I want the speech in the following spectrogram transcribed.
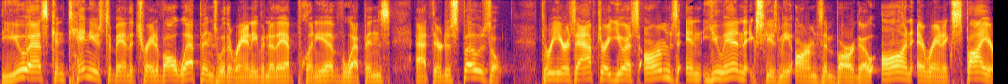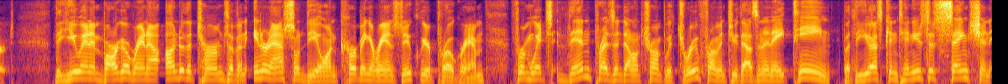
The U.S. continues to ban the trade of all weapons with Iran, even though they have plenty of weapons at their disposal. Three years after a U.S. arms and UN, excuse me, arms embargo on Iran expired. The UN embargo ran out under the terms of an international deal on curbing Iran's nuclear program, from which then President Donald Trump withdrew from in 2018. But the U.S. continues to sanction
